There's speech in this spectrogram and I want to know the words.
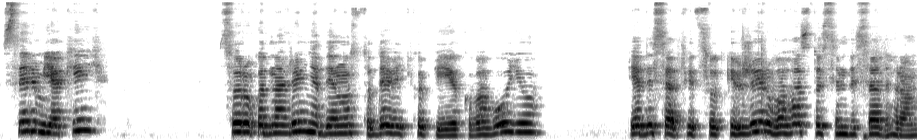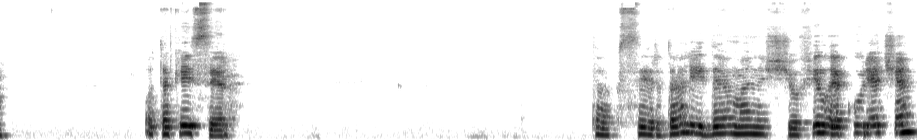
Сир м'який. 41 гривня 99 копійок. Вагою 50% жиру, вага 170 грам. Отакий сир. Так, сир. Далі йде в мене що? Філе куряче.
